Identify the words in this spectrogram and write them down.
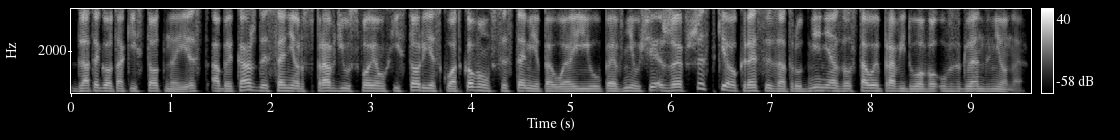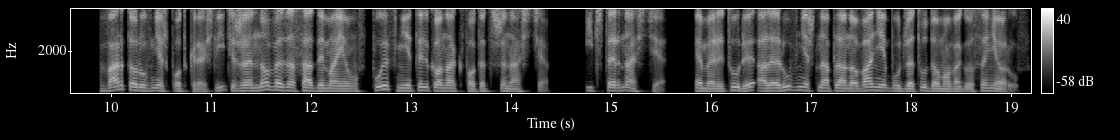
Dlatego tak istotne jest, aby każdy senior sprawdził swoją historię składkową w systemie PUE i upewnił się, że wszystkie okresy zatrudnienia zostały prawidłowo uwzględnione. Warto również podkreślić, że nowe zasady mają wpływ nie tylko na kwotę 13 i 14 emerytury, ale również na planowanie budżetu domowego seniorów.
